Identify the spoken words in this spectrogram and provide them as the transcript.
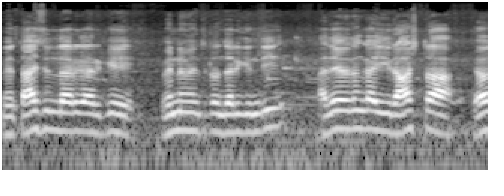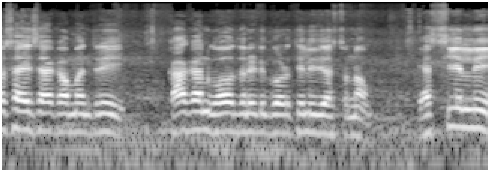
మేము తహసీల్దార్ గారికి విన్నవించడం జరిగింది. అదేవిధంగా ఈ రాష్ట్ర వ్యవసాయ శాఖ మంత్రి కాకాని గోవర్ధన్ రెడ్డికి కూడా తెలియజేస్తున్నాం. ఎస్సీల్ని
